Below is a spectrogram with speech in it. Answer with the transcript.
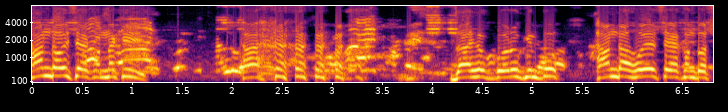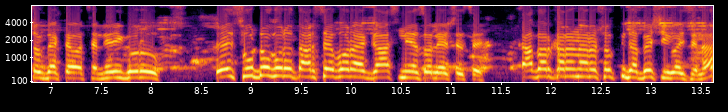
ঠান্ডা হয়েছে এখন নাকি। যাই হোক, গরু কিন্তু ঠান্ডা হয়েছে এখন, দর্শক দেখতে পাচ্ছেন। এই গরু, এই ছোট গরু তার চেয়ে বড় এক গাছ নিয়ে চলে এসেছে। কাদার কারণে আরও শক্তিটা বেশি পাইছে না?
